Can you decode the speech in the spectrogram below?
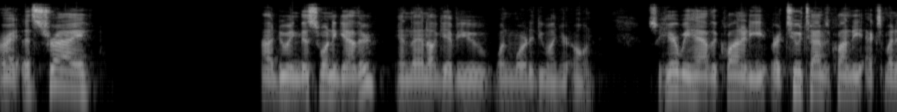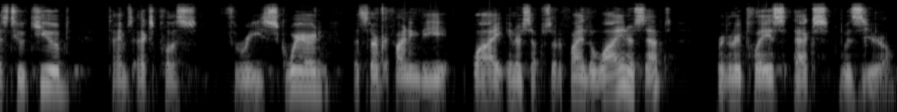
All right, let's try uh, doing this one together, and then I'll give you one more to do on your own. So here we have the quantity, or 2 times the quantity x minus 2 cubed times x plus 3 squared. Let's start by finding the y-intercept. So to find the y-intercept, we're going to replace x with 0.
